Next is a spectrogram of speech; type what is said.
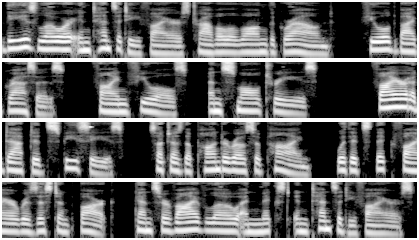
These lower intensity fires travel along the ground, fueled by grasses, fine fuels, and small trees. Fire adapted species, such as the ponderosa pine, with its thick fire resistant bark, can survive low and mixed intensity fires.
